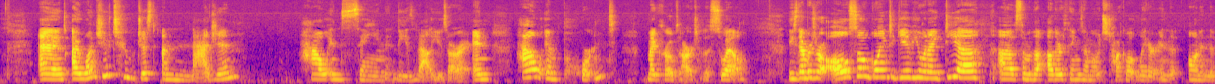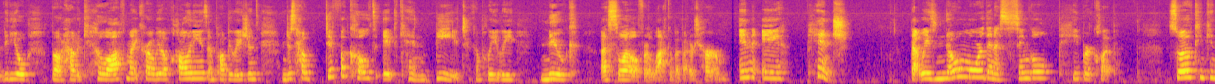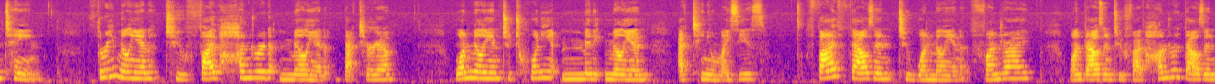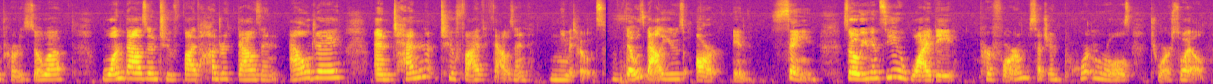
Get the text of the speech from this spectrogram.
and I want you to just imagine how insane these values are and how important microbes are to the soil. These numbers are also going to give you an idea of some of the other things I'm going to talk about later in the, on in the video about how to kill off microbial colonies and populations and just how difficult it can be to completely nuke a soil for lack of a better term. In a pinch, that weighs no more than a single paper clip. Soil can contain 3 million to 500 million bacteria, 1 million to 20 million actinomycetes, 5,000 to 1 million fungi, 1,000 to 500,000 protozoa, 1,000 to 500,000 algae, and 10 to 5,000 nematodes. Those values are insane. So you can see why they perform such important roles to our soil.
